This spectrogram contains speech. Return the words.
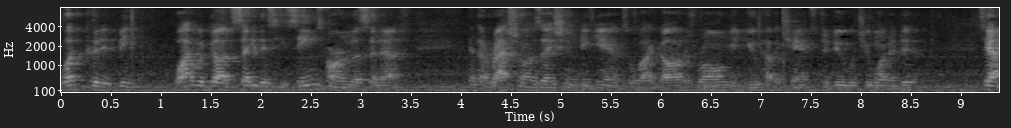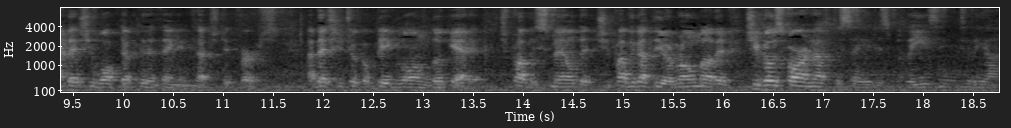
What could it be? Why would God say this? He seems harmless enough. And the rationalization begins why God is wrong and you have a chance to do what you want to do. See, I bet she walked up to the thing and touched it first. I bet she took a big, long look at it. She probably smelled it. She probably got the aroma of it. She goes far enough to say it is pleasing to the eye.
